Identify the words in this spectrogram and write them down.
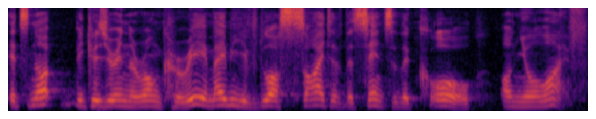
it's not because you're in the wrong career. Maybe you've lost sight of the sense of the call on your life.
